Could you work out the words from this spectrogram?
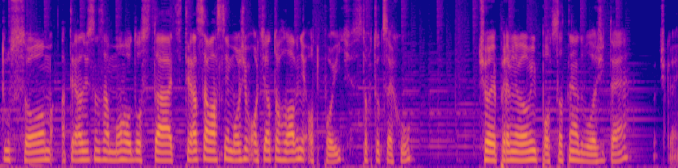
tu som a teraz by som sa mohol dostať, teraz sa vlastne môžem odtiaľto hlavne odpojiť z tohto cechu, čo je pre mňa veľmi podstatné a dôležité. Počkaj,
